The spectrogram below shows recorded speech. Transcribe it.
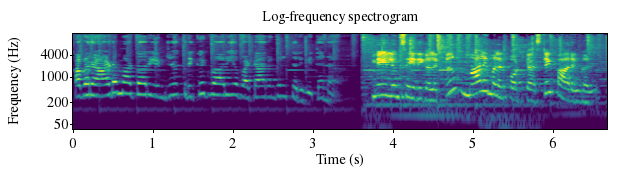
அவர் ஆடமாட்டார் என்று கிரிக்கெட் வாரிய வட்டாரங்கள் தெரிவித்தன. மேலும் செய்திகளுக்கு மாலை மலர் பாட்காஸ்டை பாருங்கள்.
